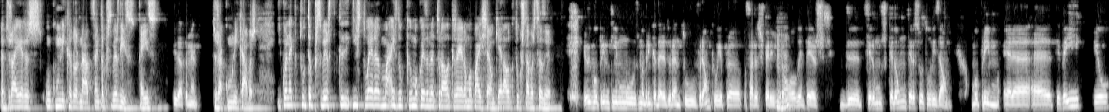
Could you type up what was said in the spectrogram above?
Tu já eras um comunicador nato, sem te aperceber disso, é isso? Exatamente tu já comunicavas. E quando é que tu te apercebeste que isto era mais do que uma coisa natural, que já era uma paixão, que era algo que tu gostavas de fazer? Eu e o meu primo tínhamos uma brincadeira durante o verão, que eu ia para passar as férias de verão uhum. ao Alentejo, de, de sermos, cada um ter a sua televisão. O meu primo era a TVI, eu,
